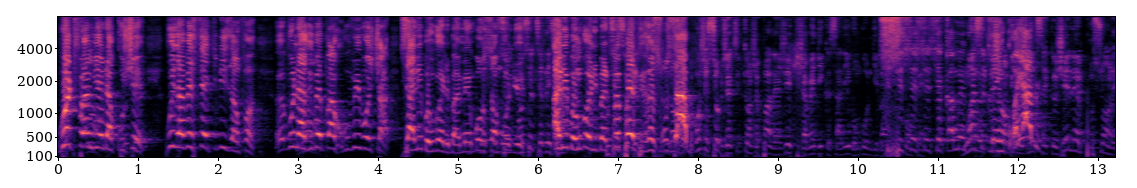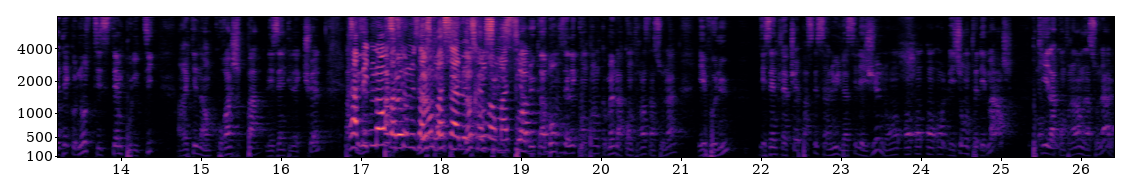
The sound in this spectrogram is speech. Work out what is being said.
Votre femme vient d'accoucher. Vous avez 7, 10 enfants. Euh, Vous n'arrivez pas à couvrir vos chats. C'est Ali Bongo Oniba. Mais bon sang, mon Dieu. monsieur Thérèse, Ali Bongo Oniba ne peut pas être responsable. non, moi, je suis objectif quand je parle. J'ai jamais dit que Sali Bongo Ndiba. C'est- quand même Moi, ce que incroyable. c'est que j'ai l'impression en réalité que notre système politique en réalité n'encourage pas les intellectuels. Rapidement, parce que nous allons passer à l'autre information. du Gabon, vous allez comprendre que même la conférence nationale est venue des intellectuels parce que c'est à l'université les jeunes, on- les gens ont fait des marches pour qu'il y ait la conférence nationale.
